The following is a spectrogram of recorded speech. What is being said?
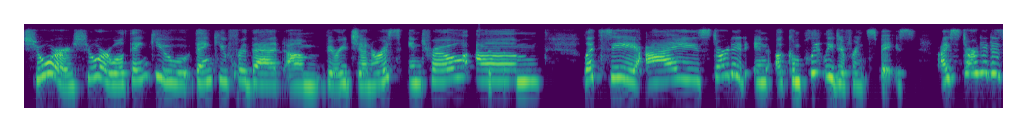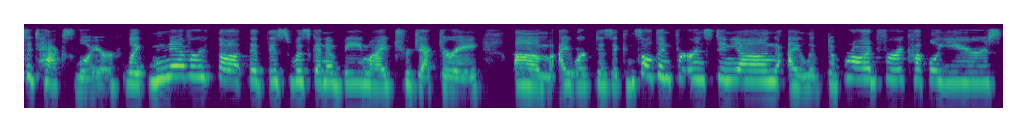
Sure, sure. Well, thank you, thank you for that um, very generous intro. Um, let's see, I started in a completely different space. I started as a tax lawyer, like, never thought that this was going to be my trajectory. Um, I worked as a consultant for Ernst & Young. I lived abroad for a couple years.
